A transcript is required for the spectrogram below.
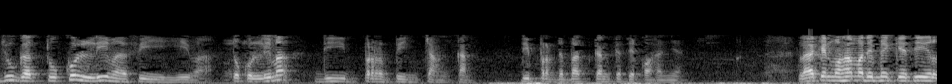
juga tukul lima fihima. Tukul lima diperbincangkan, diperdebatkan ketiqahannya. Lakin Muhammad ibn Kathir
